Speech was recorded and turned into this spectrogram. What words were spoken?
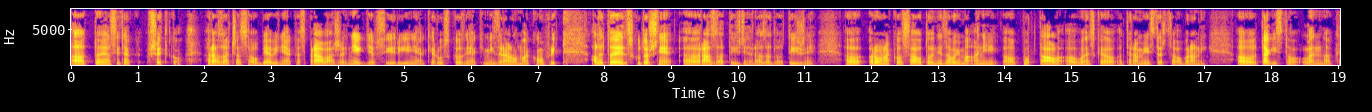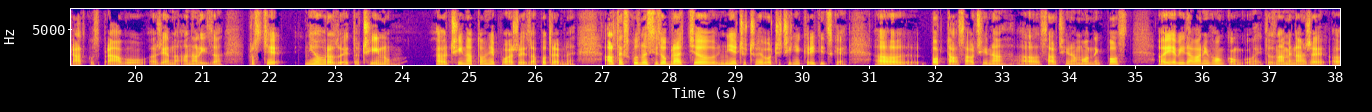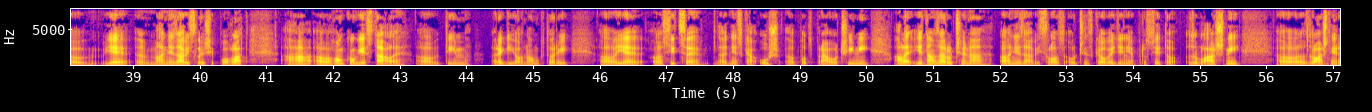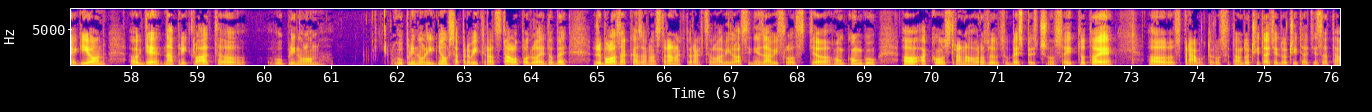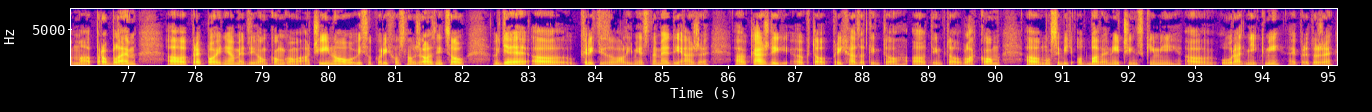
A to je asi tak všetko. Raz za čas sa objaví nejaká správa, že niekde v Sýrii nejaké Rusko s nejakým Izraelom má konflikt. Ale to je skutočne e, raz za týždeň, raz za dva týždne. E, rovnako sa o to nezaujíma ani e, portál vojenského, teda ministerstva obrany. Takisto len krátku správu, žiadna analýza. Proste neohrozuje to Čínu Čína to nepovažuje za potrebné. Ale tak skúsme si zobrať e, niečo, čo je voči Číne kritické. E, portál South China, e, South China Morning Post je vydávaný v Hongkongu. Hej. To znamená, že je, má nezávislejší pohľad a Hongkong je stále tým regiónom, ktorý je e, síce dneska už e, pod správou Číny, ale je tam zaručená e, nezávislosť od čínskeho vedenia. Proste je to zvláštny, zvláštny región, kde napríklad v uplynulom v uplynulých dňoch sa prvýkrát stalo po dlhej dobe, že bola zakázaná strana, ktorá chcela vyhlásiť nezávislosť Hongkongu ako strana ohrozujúcu bezpečnosť. Ej, toto je E, správu, ktorú sa tam dočítate. Dočítate sa tam e, problém e, prepojenia medzi Hongkongom a Čínou vysokorýchlostnou železnicou, kde kritizovali miestne médiá, že každý, kto prichádza týmto, týmto vlakom, musí byť odbavený čínskymi úradníkmi, aj pretože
